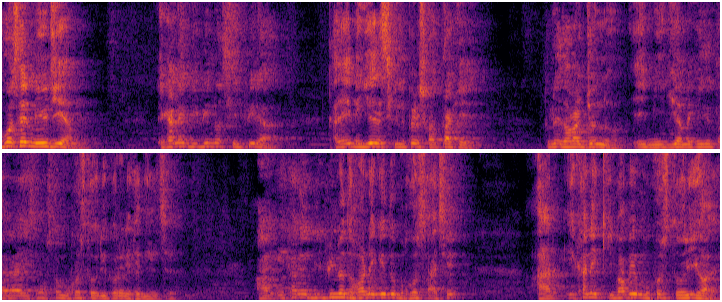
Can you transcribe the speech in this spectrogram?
মুখোশের মিউজিয়াম। এখানে বিভিন্ন শিল্পীরা তাদের নিজের শিল্পের সত্তাকে তুলে ধরার জন্য এই মিউজিয়ামে কিন্তু তারা এই সমস্ত মুখোশ তৈরি করে রেখে দিয়েছে। আর এখানে বিভিন্ন ধরনের কিন্তু মুখোশ আছে। আর এখানে কীভাবে মুখোশ তৈরি হয়,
